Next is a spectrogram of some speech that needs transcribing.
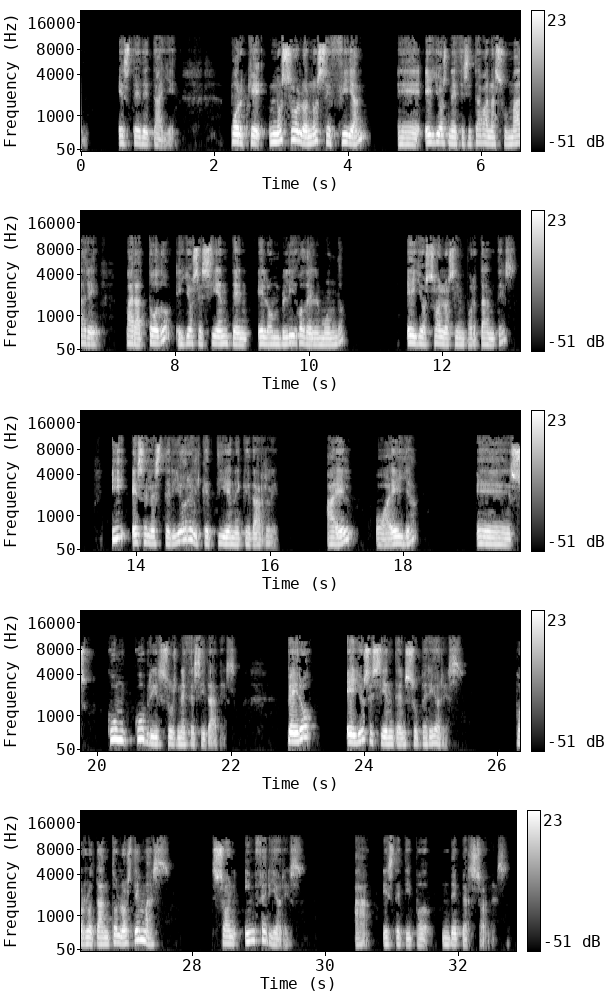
este detalle, porque no solo no se fían, eh, ellos necesitaban a su madre para todo, ellos se sienten el ombligo del mundo, ellos son los importantes y es el exterior el que tiene que darle a él o a ella cubrir sus necesidades. Pero ellos se sienten superiores. Por lo tanto, los demás son inferiores a este tipo de personas.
